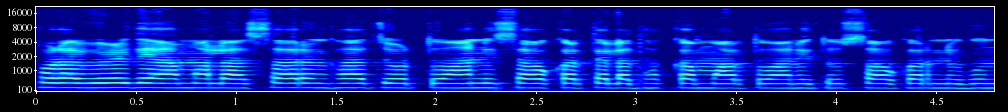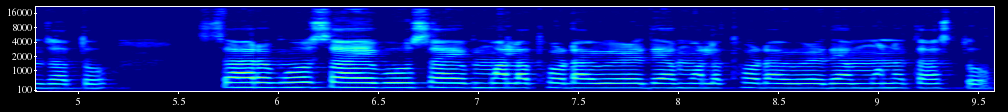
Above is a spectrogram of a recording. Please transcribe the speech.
थोडा वेळ द्या आम्हाला. सारंग हात जोडतो आणि सावकार त्याला धक्का मारतो आणि तो सावकार निघून जातो. सारंग ओ साहेब ओ साहेब मला थोडा वेळ द्या मला थोडा वेळ द्या म्हणत असतो.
